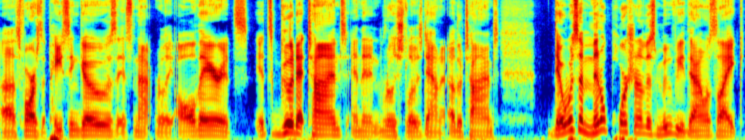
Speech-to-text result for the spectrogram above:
Uh, as far as the pacing goes, it's not really all there. It's it's good at times, and then it really slows down at other times. There was a middle portion of this movie that I was like,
